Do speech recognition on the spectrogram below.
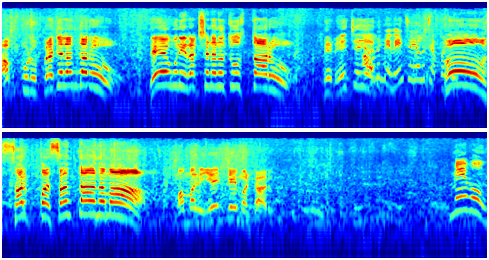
అప్పుడు ప్రజలందరూ దేవుని రక్షణను చూస్తారు. మేమేం చెయ్యాలి మేమేం చేయాలో ఓ సర్ప సంతానమా? మమ్మల్ని ఏం చేయమంటారు? మేము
